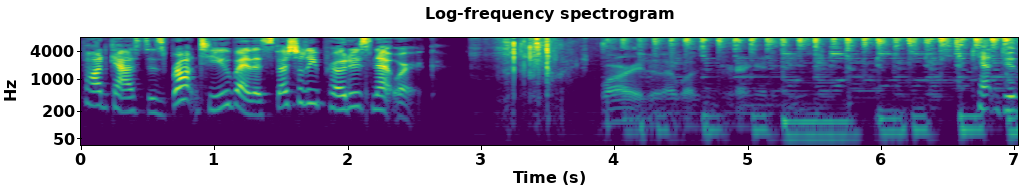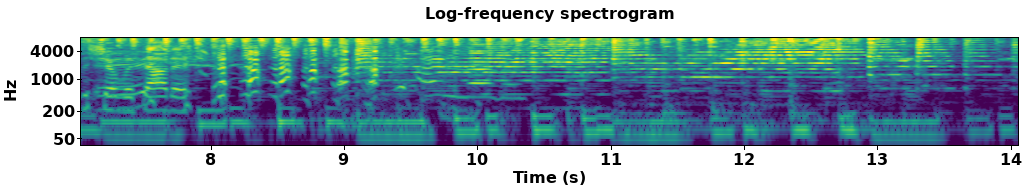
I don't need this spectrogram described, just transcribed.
podcast is brought to you by the Specialty Produce Network. Worried that I wasn't hearing anything. Can't do the show without it. it.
